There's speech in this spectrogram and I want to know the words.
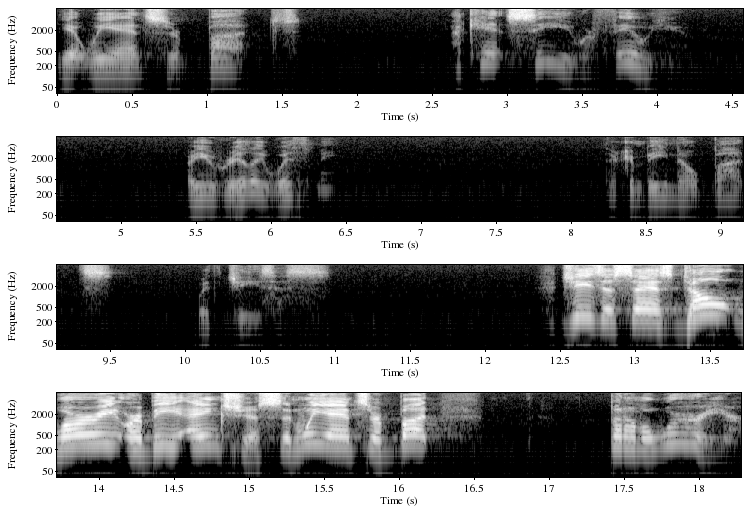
Yet we answer, But I can't see you or feel you. Are you really with me? There can be no buts with Jesus. Jesus says, Don't worry or be anxious. And we answer, But, but I'm a worrier.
